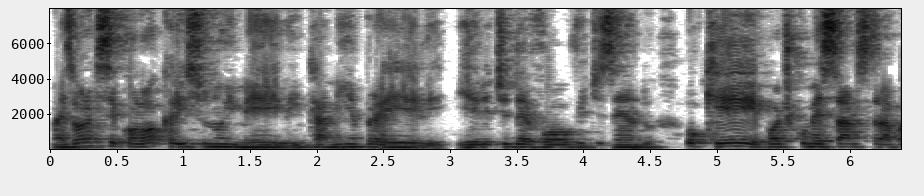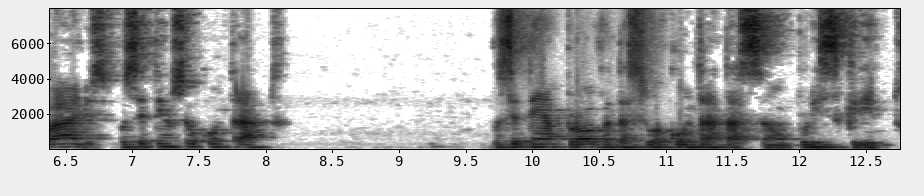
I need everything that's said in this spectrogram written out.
mas a hora que você coloca isso no e-mail, encaminha para ele, e ele te devolve dizendo, ok, pode começar os trabalhos, você tem o seu contrato. Você tem a prova da sua contratação por escrito.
